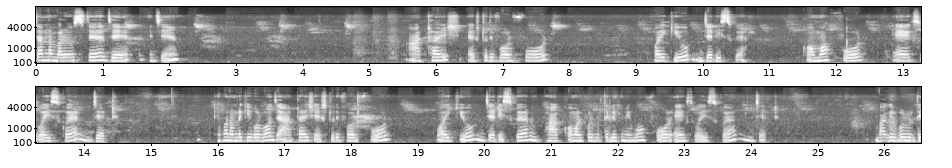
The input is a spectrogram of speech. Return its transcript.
চার নাম্বার হচ্ছে যে, এই যে, আঠাইশ, x to the four four, y cube, z square, comma four, x, y square, z. এখন আমরা কী করব যে, আঠাইশ, x to the four four, y cube, z square ভাগ কমার পরিবর্তে লিখে নিব four, x, y square, z. ভাগের পরিবর্তে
